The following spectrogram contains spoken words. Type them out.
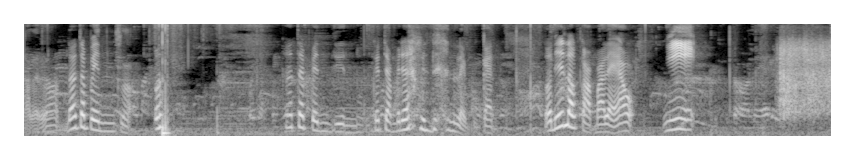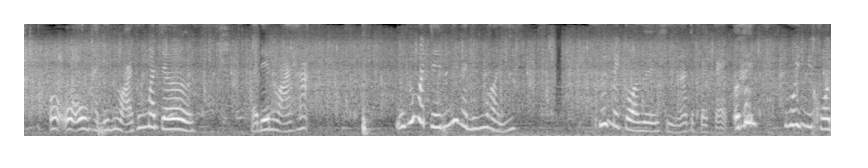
อะไรวะน่าจะเป็นสะเอยน่าจะเป็นเดือนก็จำไม่ได้เป็นเดือนอะไรเหมือนกัน ตอนนี้เรากลับมาแล้ว นี่ โอ้โอ้โอ้แผ่นดินไหวเพิ่งมาเจอ แผ่นดินไหวฮะอู้เพิ่งมาเจอนี่แผ่นดินไหวขึ้นไปก่อนเลยสิน่าจะแปลกๆเอ้ยอุ้ยมีคน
